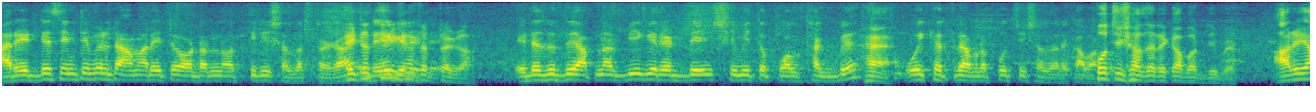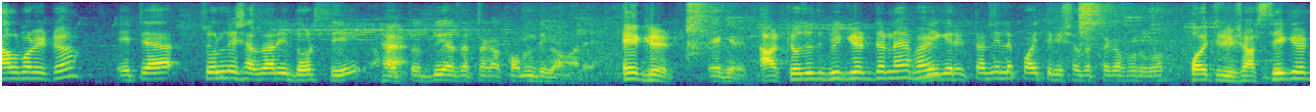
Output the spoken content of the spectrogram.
আর এই ড্রেসিং টেবিলটা আমার এটা অর্ডার নেওয়া তিরিশ হাজার টাকা। এটা A 30,000 টাকা। এটা যদি আপনার বি গ্রেড দেই সীমিত পল থাকবে হ্যাঁ। ওই ক্ষেত্রে আমরা পঁচিশ হাজারে কাবার পঁচিশ হাজারে কাবার দিবেন আর এই আলমারিটা? এটা চল্লিশ হাজারই ধরছি হ্যাঁ। হয়তো দুই হাজার টাকা কম দিবে আমারে। এ গ্রেড এ গ্রেড আর কেউ যদি বি গ্রেড দেয় নেয় ভাই? বি গ্রেডটা নিলে পঁয়ত্রিশ হাজার টাকা পড়ব। পঁয়ত্রিশ আর সি গ্রেড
